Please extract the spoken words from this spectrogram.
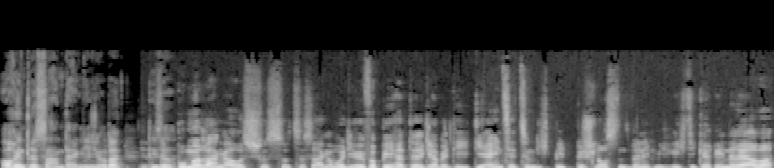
auch interessant eigentlich, oder? Dieser Bumerang-Ausschuss sozusagen. Obwohl die ÖVP hatte, glaube ich, die, die Einsetzung nicht mit beschlossen, wenn ich mich richtig erinnere. Aber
